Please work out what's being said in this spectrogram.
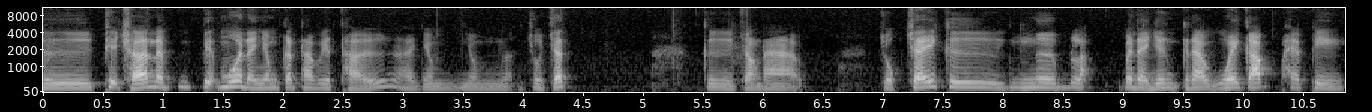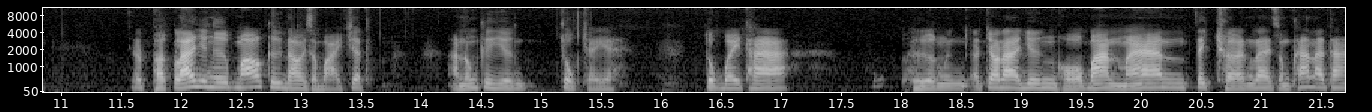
ឮភាគច្រើនដែលពាក្យមួយដែលខ្ញុំគិតថាវាត្រូវហើយខ្ញុំខ្ញុំចូលចិត្តគឺចង់ថាជោគជ័យគឺងើបពេលដែលយើងគេថា wake up happy ព្រឹកឡើងយើងងើបមកគឺដោយសុបាយចិត្តអានោះគឺយើងជោគជ័យហើយ ទោះបីថារឿងចង់ថាយើងរកបានប្រហែលតិចច្រើនដែរសំខាន់ថា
